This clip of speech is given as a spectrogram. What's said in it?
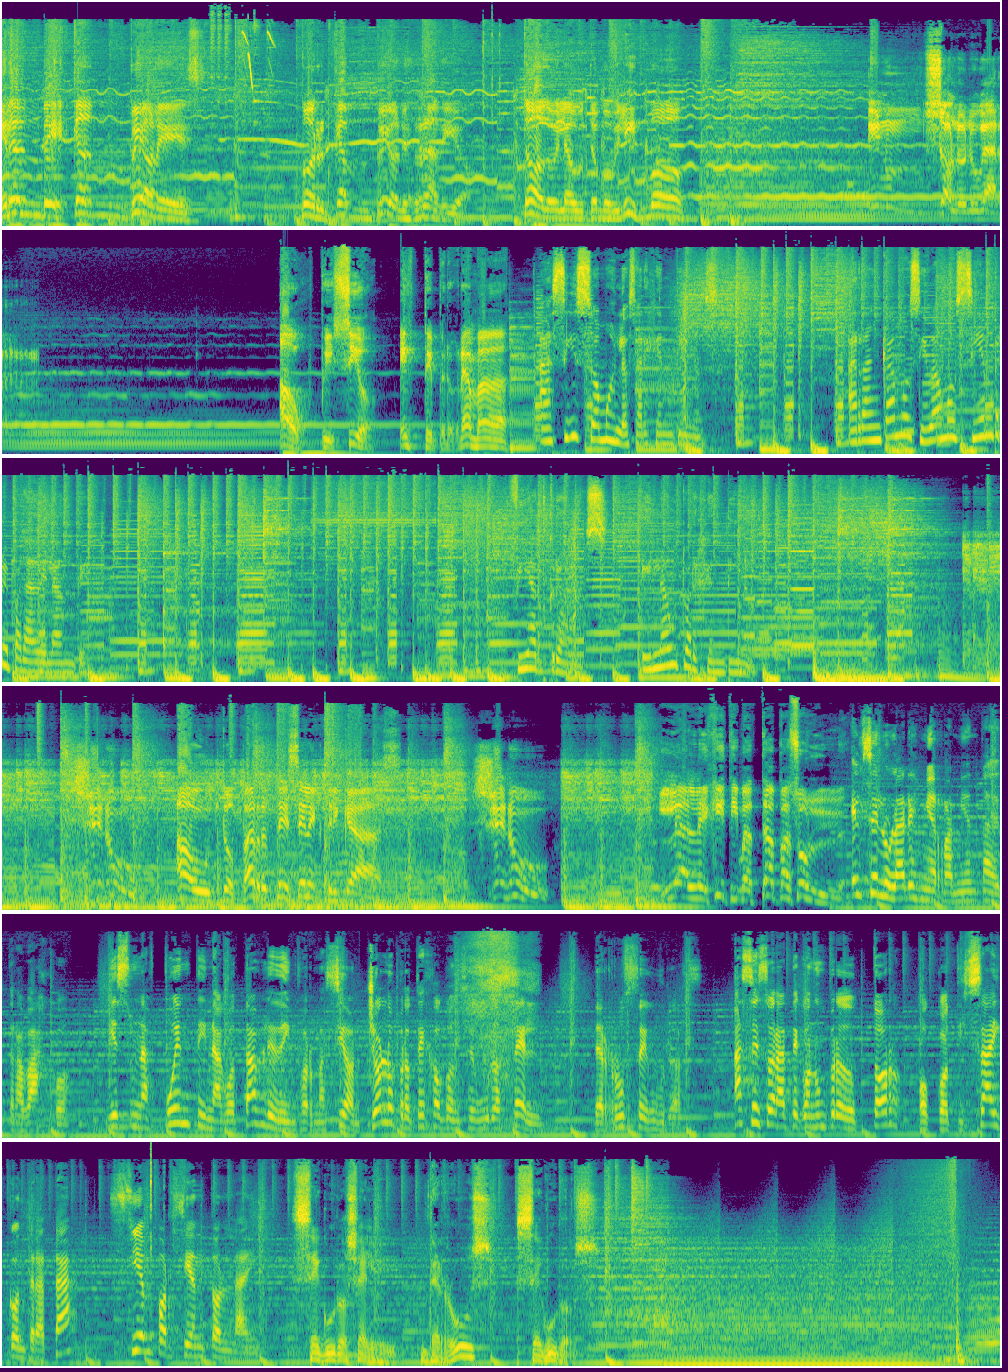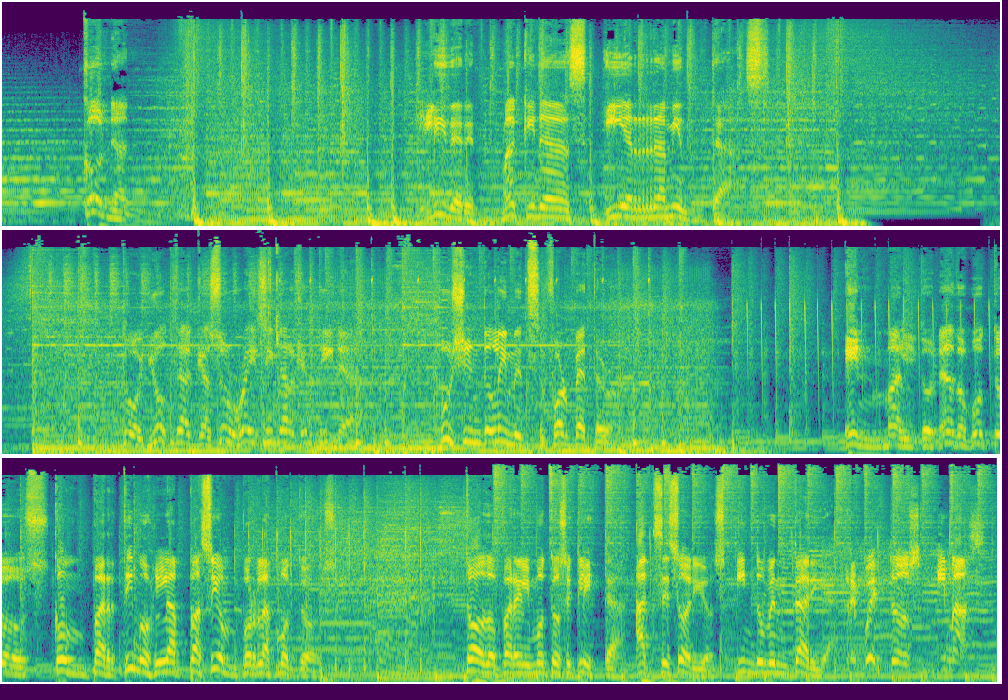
Grandes Campeones. Por Campeones Radio. Todo el automovilismo en un solo lugar. Auspició este programa. Así somos los argentinos. Arrancamos y vamos siempre para adelante. Fiat Cronos, el auto argentino. Autopartes eléctricas. Genú. La legítima tapa azul. El celular es mi herramienta de trabajo y es una fuente inagotable de información. Yo lo protejo con Segurocel de Rus Seguros. Asesórate con un productor o cotiza y contrata 100% online. Segurocel de Rus Seguros. Conan líder en máquinas y herramientas. Toyota Gazoo Racing Argentina. Pushing the limits for better. En Maldonado Motos compartimos la pasión por las motos. Todo para el motociclista, accesorios, indumentaria, repuestos y más.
